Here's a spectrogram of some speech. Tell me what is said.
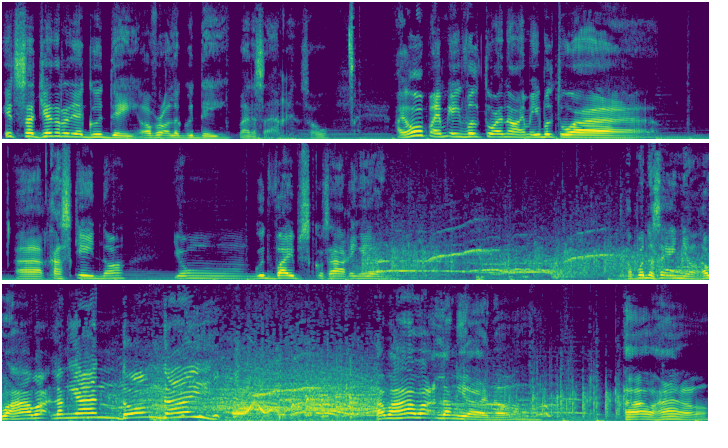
it's a generally a good day, overall a good day para sa akin. So, I hope I'm able to ano, I'm able to uh, uh, cascade no yung good vibes ko sa akin ngayon. Hapon na sa inyo. Hawa-hawa lang yan, dong day. Hawa-hawa lang yan, no. Ah, oh, oh.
